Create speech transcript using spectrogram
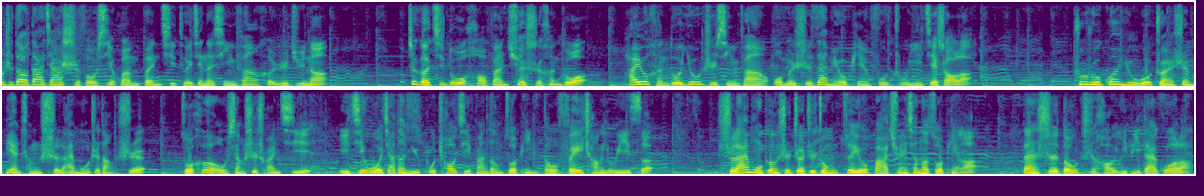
不知道大家是否喜欢本期推荐的新番和日剧呢？这个季度好番确实很多，还有很多优质新番，我们实在没有篇幅逐一介绍了。诸如关于我转身变成史莱姆这档事、佐贺偶像式传奇以及我家的女仆超级凡等作品都非常有意思。史莱姆更是这之中最有霸权相的作品了，但是都只好一笔带过了。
